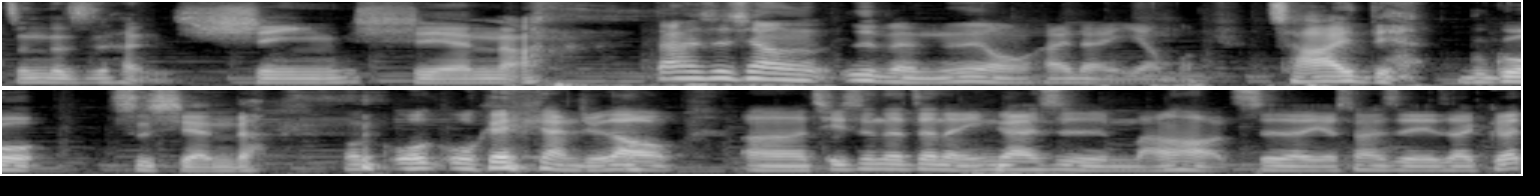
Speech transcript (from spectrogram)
真的是很新鲜呐、啊。大概是像日本那种海胆一样吗？差一点，不过是咸的。我我我可以感觉到，呃，其实呢真的应该是蛮好吃的，也算是一个 good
